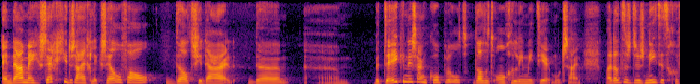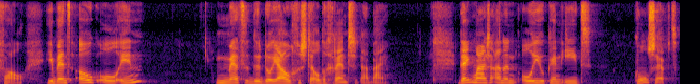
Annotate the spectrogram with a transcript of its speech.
En daarmee zeg je dus eigenlijk zelf al dat je daar de uh, betekenis aan koppelt dat het ongelimiteerd moet zijn. Maar dat is dus niet het geval. Je bent ook all-in met de door jou gestelde grenzen daarbij. Denk maar eens aan een all-you-can-eat concept.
